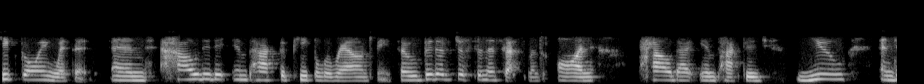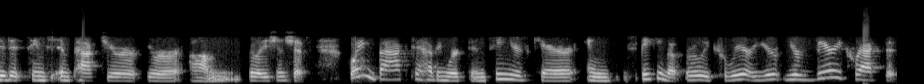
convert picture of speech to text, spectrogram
Keep going with it. And how did it impact the people around me? So a bit of just an assessment on how that impacted you and did it seem to impact your your um, relationships? Going back to having worked in seniors care and speaking about early career, you're you're very correct that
